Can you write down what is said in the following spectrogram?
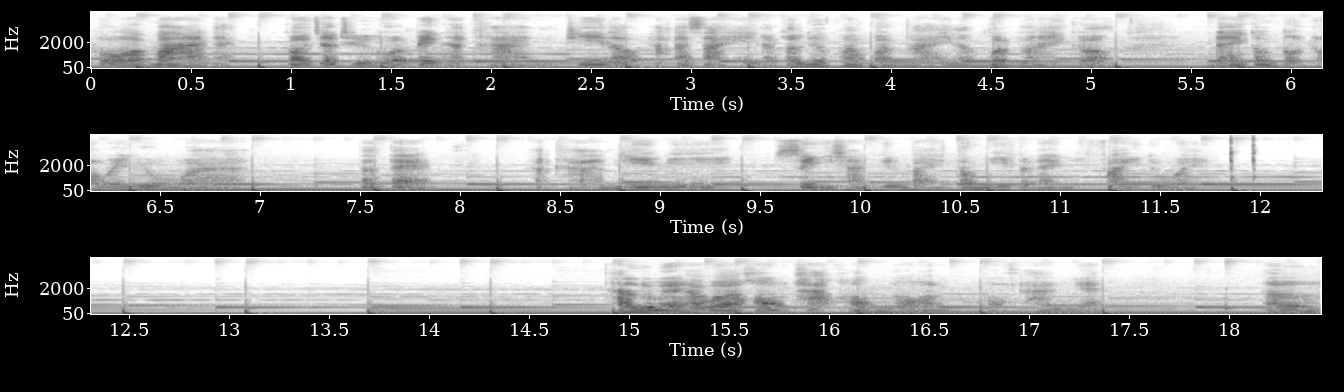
เพราะว่าบ้านน่ะก็จะถือว่าเป็นอาคารที่เราพักอาศัยแล้วก็เรื่องความปลอดภัยแล้วกฎหมายก็ได้กำหนดเอาไว้อยู่ว่า ตั้งแต่อาคารที่มี4ชั้นขึ้นไปต้องมีบันไดหนีไฟด้วยท่านรู้ไหมครับว่าห้องพักห้องนอนของท่านเนี่ยเอ่อ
